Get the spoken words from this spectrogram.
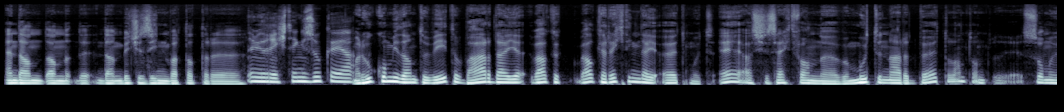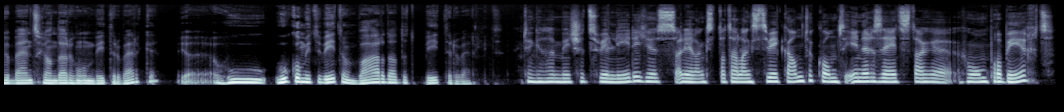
En dan, dan, dan een beetje zien wat dat er... eh, In je richting zoeken, ja. Maar hoe kom je dan te weten waar dat je, welke, welke richting dat je uit moet? Hè? Als je zegt van eh, we moeten naar het buitenland, want eh, sommige bands gaan daar gewoon beter werken. Ja, hoe, hoe kom je te weten waar dat het beter werkt? Ik denk dat het een beetje tweeledig is. Allee, langs, dat dat langs twee kanten komt. Enerzijds dat je gewoon probeert.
